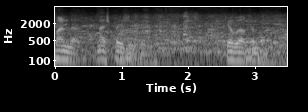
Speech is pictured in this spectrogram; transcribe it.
one of the most pleasing things. Thank you. You're welcome.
